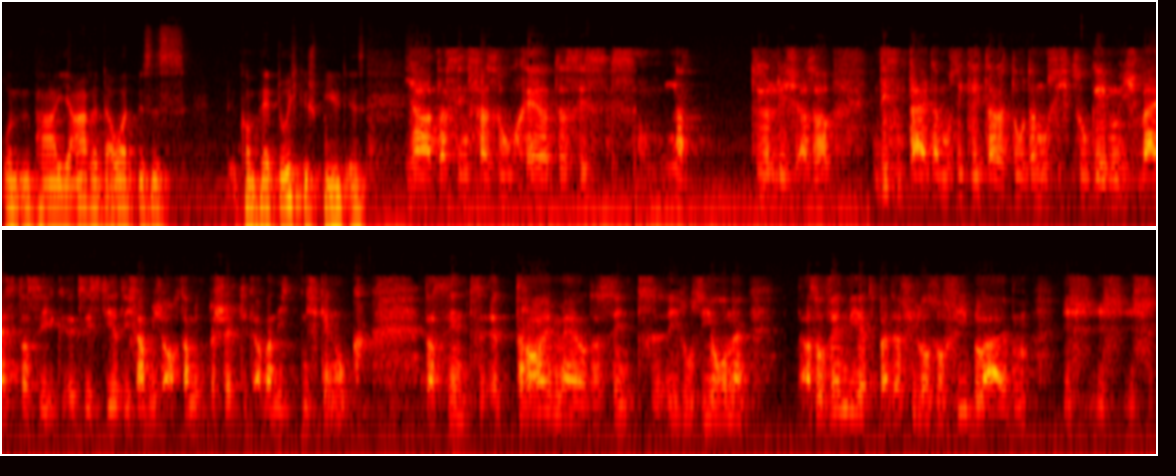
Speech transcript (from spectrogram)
und ein paar Jahre dauert, bis es komplett durchgespielt ist. Ja, das sind Versuche, das ist, ist natürlich, also diesen Teil der Musikliteratur, da muss ich zugeben, ich weiß, dass sie existiert, ich habe mich auch damit beschäftigt, aber nicht, nicht genug. Das sind äh, Träume oder sind Illusionen. Also wenn wir jetzt bei der Philosophie bleiben, ich, ich, ich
